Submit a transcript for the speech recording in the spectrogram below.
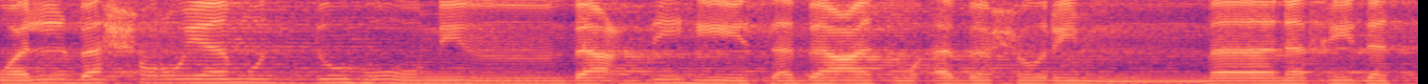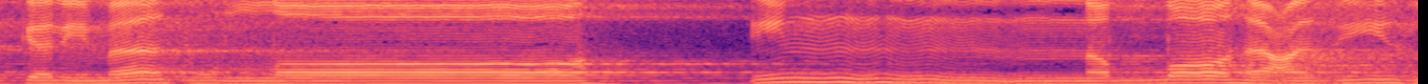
والبحر يمده من بعده سبعة أبحر ما نفدت كلمات الله إن الله عزيز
